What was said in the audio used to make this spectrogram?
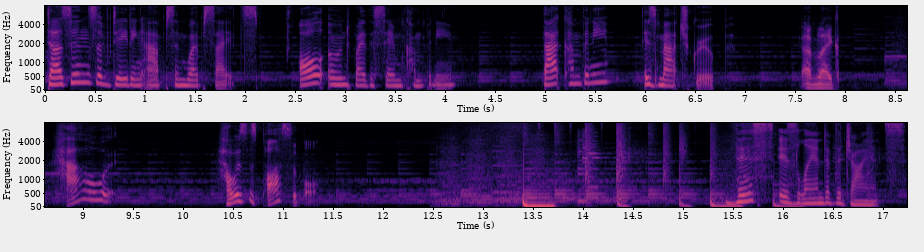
Dozens of dating apps and websites, all owned by the same company. That company is Match Group. I'm like, how, how is this possible? This is Land of the Giants.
